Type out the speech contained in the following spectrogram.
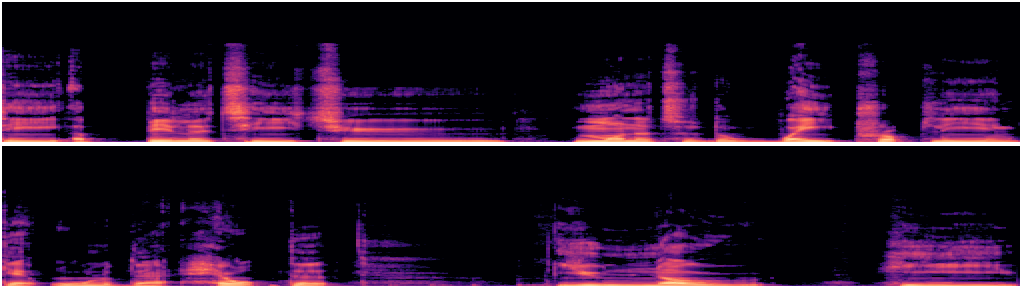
the ability to monitor the weight properly and get all of that help that you know he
